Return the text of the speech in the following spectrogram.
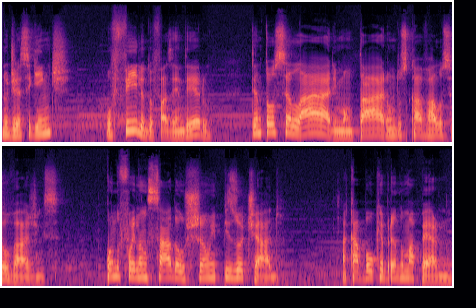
No dia seguinte, o filho do fazendeiro tentou selar e montar um dos cavalos selvagens. Quando foi lançado ao chão e pisoteado, acabou quebrando uma perna.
